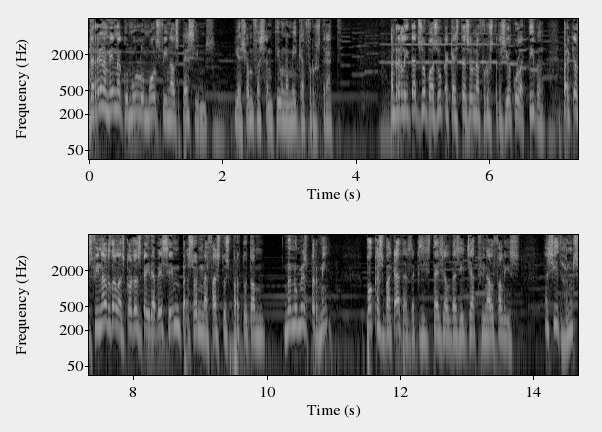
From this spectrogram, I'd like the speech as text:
Darrerament acumulo molts finals pèssims i això em fa sentir una mica frustrat. En realitat suposo que aquesta és una frustració col·lectiva, perquè els finals de les coses gairebé sempre són nefastos per tothom, no només per mi. Poques vegades existeix el desitjat final feliç. Així doncs,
